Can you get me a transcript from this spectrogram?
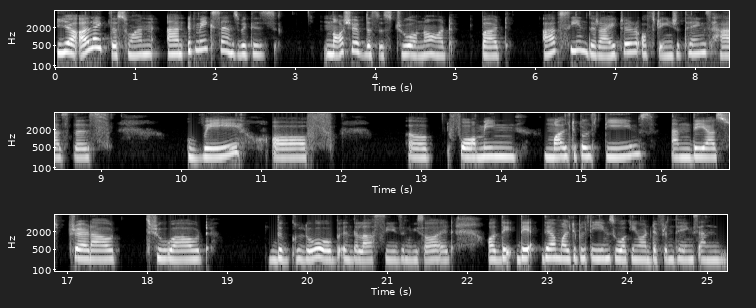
Yeah, I like this one, and it makes sense because not sure if this is true or not, but I've seen the writer of Stranger Things has this way of uh, forming multiple teams and they are spread out throughout the globe in the last season we saw it. Or they, they there are multiple teams working on different things and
